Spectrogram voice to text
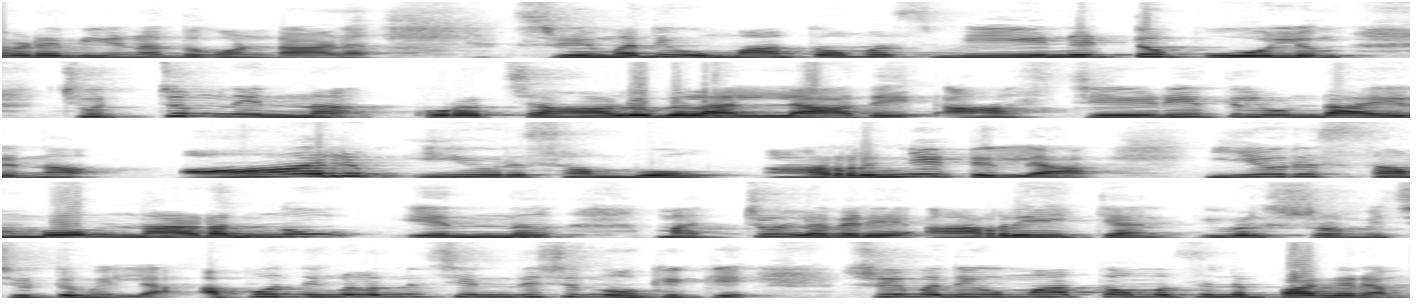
അവിടെ വീണതുകൊണ്ടാണ്. ശ്രീമതി ഉമാ തോമസ് വീണിട്ട് പോലും ചുറ്റും നിന്ന കുറച്ച് ആളുകളല്ലാതെ ആ സ്റ്റേഡിയത്തിൽ ഉണ്ടായിരുന്ന ആരും ഈ ഒരു സംഭവം അറിഞ്ഞിട്ടില്ല. ഈ ഒരു സംഭവം നടന്നു എന്ന് മറ്റുള്ളവരെ അറിയിക്കാൻ ഇവർ ശ്രമിച്ചിട്ടുമില്ല. അപ്പോൾ നിങ്ങളൊന്ന് ചിന്തിച്ചു നോക്കിക്കേ. ശ്രീമതി ഉമാ തോമസിന് പകരം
